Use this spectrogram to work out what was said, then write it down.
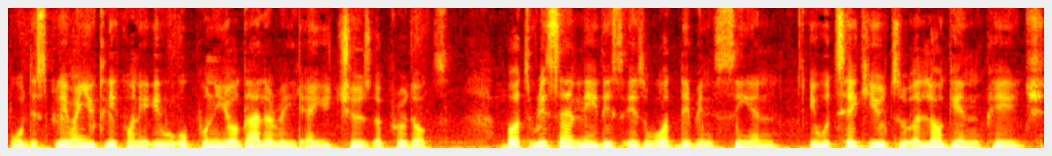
will display. When you click on it it will open your gallery and you choose a product. But recently this is what they've been seeing. It will take you to a login page.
